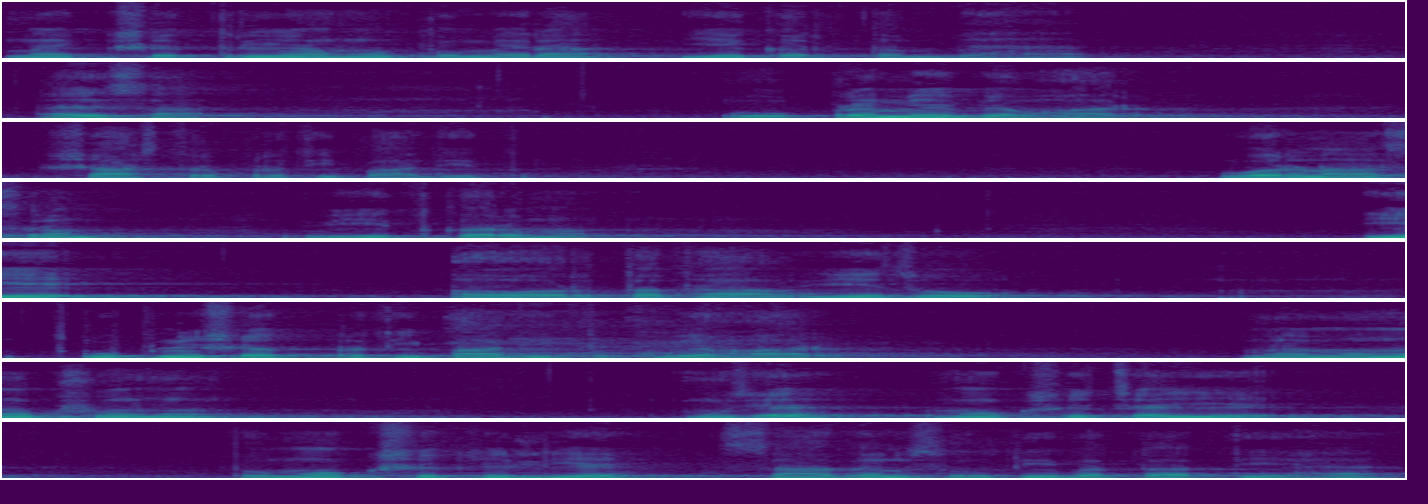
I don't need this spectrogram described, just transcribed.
मैं क्षत्रिय हूँ तो मेरा ये कर्तव्य है। ऐसा वो प्रमेय व्यवहार, शास्त्र प्रतिपादित। वर्णाश्रम, विहित कर्म। ये और तथा ये जो उपनिषद प्रतिपादित व्यवहार, मैं मुमुक्षु हूँ। मुझे मोक्ष चाहिए। तो मोक्ष के लिए साधन श्रुति बताती है,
